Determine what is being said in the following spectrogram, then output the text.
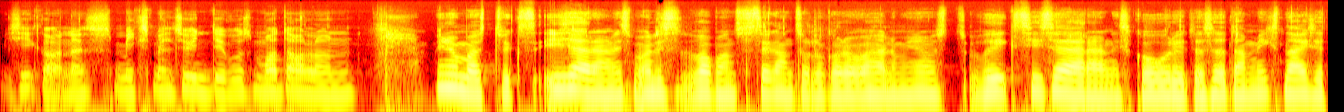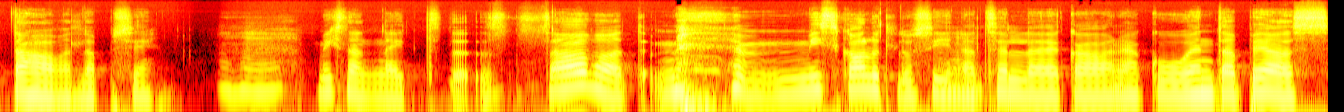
mis iganes, miks meil sündivus madal on. minu meelest võiks iseäranis, ma lihtsalt, vabandust, segan sulle korra vahele, minu meelest võiks iseäranis ka uurida seda, miks naised tahavad lapsi mm. -hmm. miks nad neid saavad mis kaalutlusi mm -hmm. nad sellega nagu enda peas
